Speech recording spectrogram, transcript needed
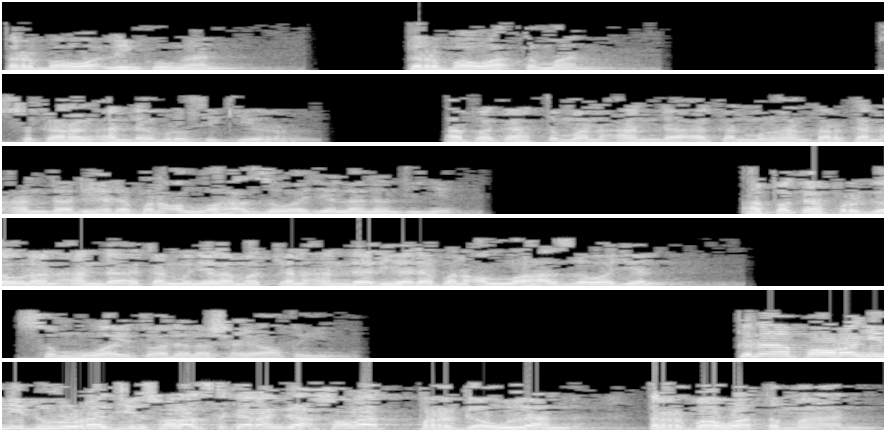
Terbawa lingkungan. Terbawa teman. Sekarang anda berpikir. Apakah teman anda akan menghantarkan anda di hadapan Allah Azza wa Jalla nantinya? Apakah pergaulan Anda akan menyelamatkan Anda di hadapan Allah Azza wa Jal? Semua itu adalah syaitan. Kenapa orang ini dulu rajin sholat, sekarang nggak sholat? Pergaulan, terbawa teman,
